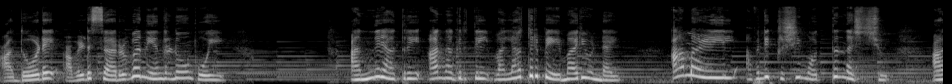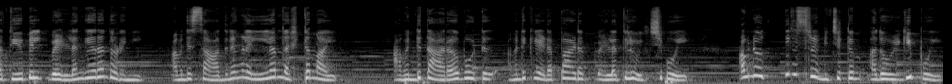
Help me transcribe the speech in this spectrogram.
അതോടെ അവളുടെ സർവ നിയന്ത്രണവും പോയി. അന്ന് രാത്രി ആ നഗരത്തിൽ വല്ലാത്തൊരു പേമാരി ഉണ്ടായി. ആ മഴയിൽ അവന്റെ കൃഷി മൊത്തം നശിച്ചു. ആ ദ്വീപിൽ വെള്ളം കയറാൻ തുടങ്ങി. അവന്റെ സാധനങ്ങളെല്ലാം നഷ്ടമായി. അവന്റെ താറാവ് ബോട്ട് അവന്റെ കിടപ്പാടം വെള്ളത്തിൽ ഒലിച്ചുപോയി അവൻ ഒത്തിരി ശ്രമിച്ചിട്ടും അത് ഒഴുകിപ്പോയി.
